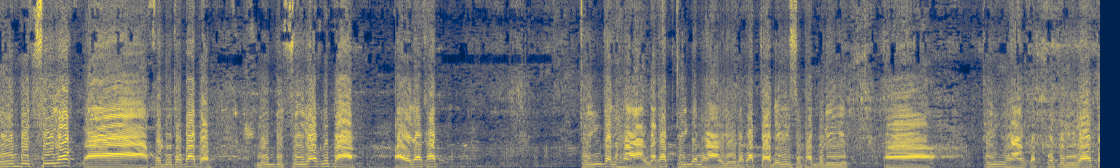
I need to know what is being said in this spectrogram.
ลืมบิดฟรีล็อกอ่าคนดูทางบ้านบอกลืมบิดฟรีล็อกหรือเปล่าไปนะครับ ทิ้งกันห่างนะครับ ทิ้งกันห่างอยู่นะครับ ตอนนี้สุพรรณบุรีอ่า ทิ้งห่างกับเพชรบุรีล้อโต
